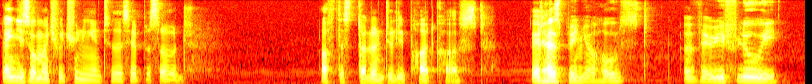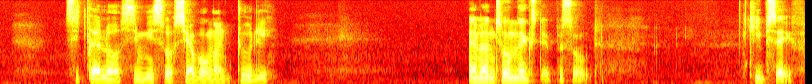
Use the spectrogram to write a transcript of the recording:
thank you so much for tuning into this episode of the Sicelo Ntuli podcast. It has been your host, a very fluey Sicelo Simiso Siyabonga Ntuli. And until next episode, keep safe,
